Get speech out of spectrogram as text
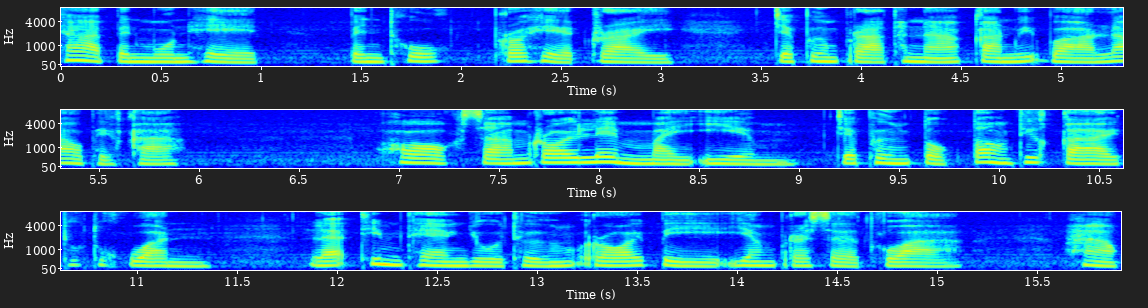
ชาติเป็นมูลเหตุ เป็นทุกข์ เพราะเหตุไร จะพึงปรารถนาการวิวาเล่าเพคะหอกสามร้อยเล่มไม่เอี่ยม จะพึงตกต้องที่กายทุกๆวัน และทิมแทงอยู่ถึงร้อยปียังประเสริฐกว่า หาก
